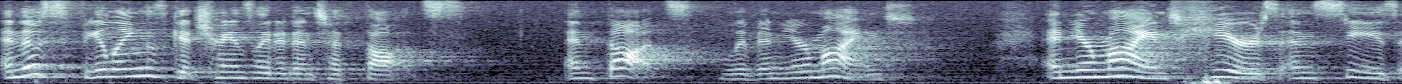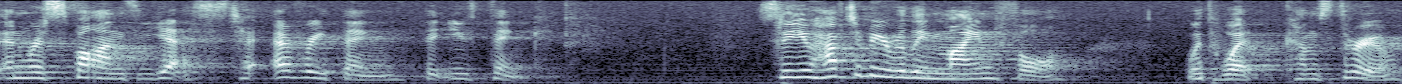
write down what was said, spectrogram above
And those feelings get translated into thoughts. And thoughts live in your mind. And your mind hears and sees and responds yes to everything that you think. So you have to be really mindful with what comes through.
